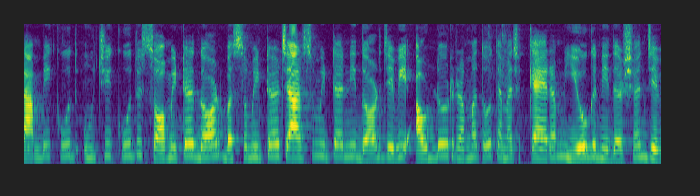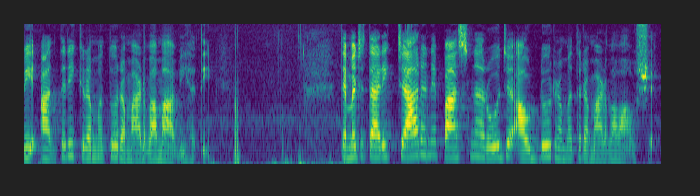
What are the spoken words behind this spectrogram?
લાંબી કૂદ, ઊંચી કૂદ, સો મીટર દોડ, બસો મીટર, ચારસો મીટરની દોડ જેવી આઉટડોર રમતો તેમજ કેરમ યોગ નિદર્શન જેવી આંતરિક રમતો રમાડવામાં આવી હતી. તેમજ તારીખ ચાર અને પાંચના રોજ આઉટડોર રમત રમાડવામાં આવશે.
